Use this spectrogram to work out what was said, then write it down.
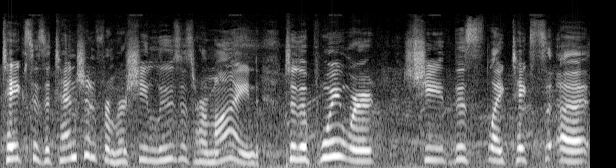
takes his attention from her, she loses her mind to the point where she this like takes uh,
